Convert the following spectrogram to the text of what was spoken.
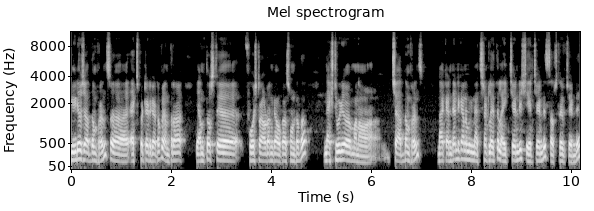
వీడియో చేద్దాం ఫ్రెండ్స్. ఎక్స్పెక్టెడ్ కట్ ఎంత ఎంత వస్తే పోస్ట్ రావడానికి అవకాశం ఉంటుందో నెక్స్ట్ వీడియో మనం చేద్దాం ఫ్రెండ్స్. నా కంటెంట్ కానీ మీకు నచ్చినట్లయితే లైక్ చేయండి షేర్ చేయండి సబ్స్క్రైబ్ చేయండి.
